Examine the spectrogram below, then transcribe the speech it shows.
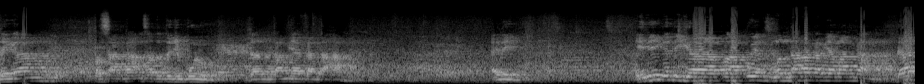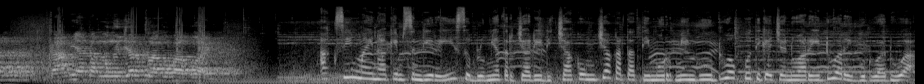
dengan persangkaan 170 dan kami akan tahan. Ini ini ketiga pelaku yang sementara kami amankan dan kami akan mengejar pelaku-pelaku lain. Aksi main hakim sendiri sebelumnya terjadi di Cakung, Jakarta Timur Minggu 23 Januari 2022.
